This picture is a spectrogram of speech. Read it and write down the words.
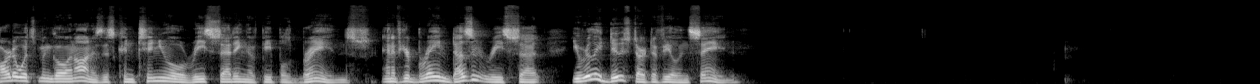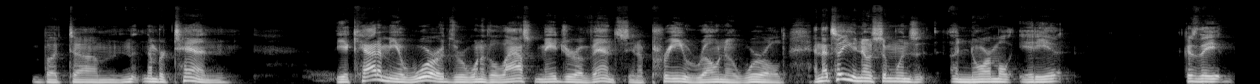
part of what's been going on is this continual resetting of people's brains. And if your brain doesn't reset, you really do start to feel insane. But um, n- number 10 the Academy Awards were one of the last major events in a pre Rona world. And that's how you know someone's a normal idiot. Because they,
